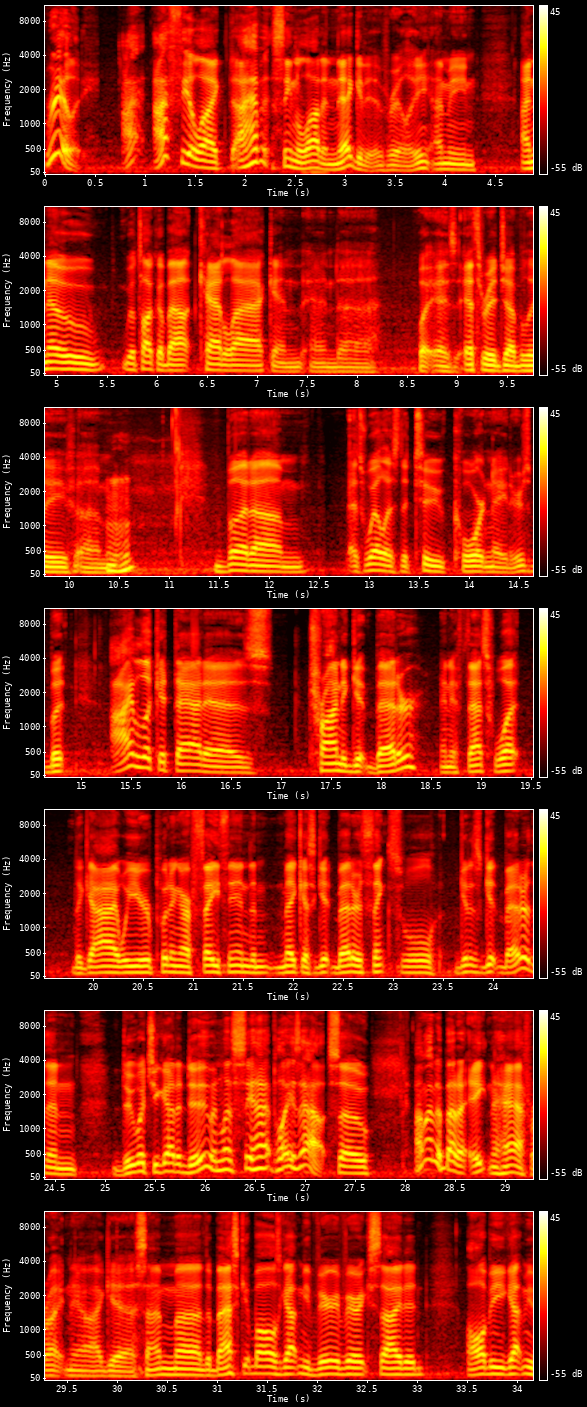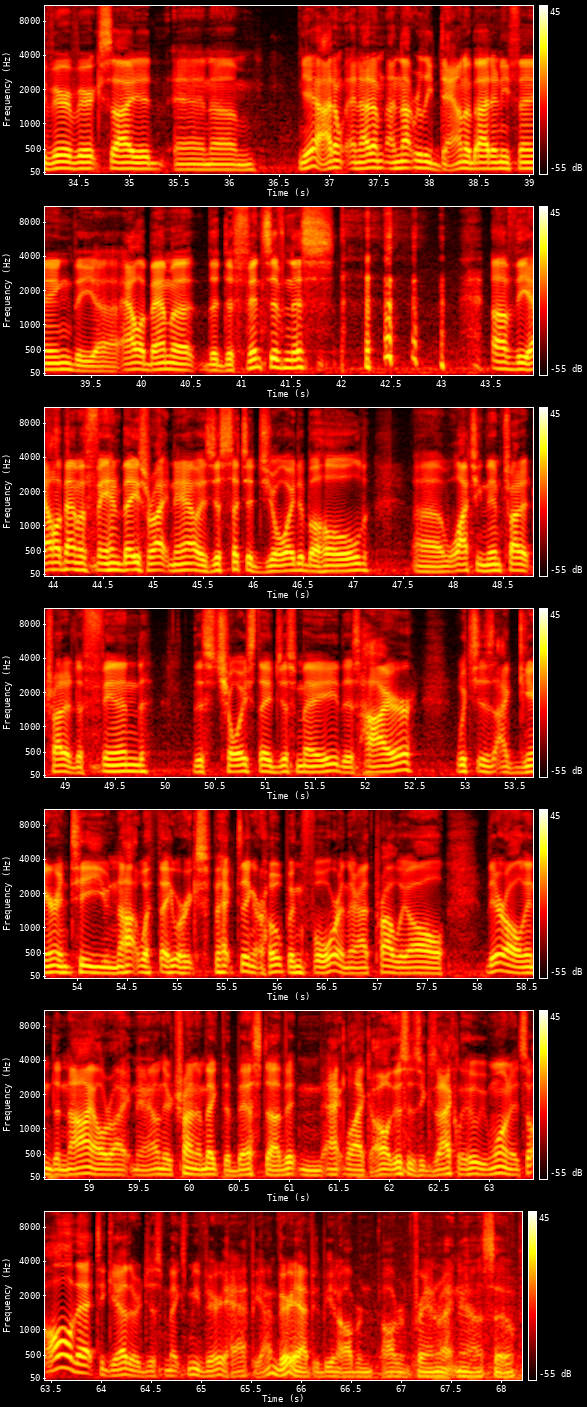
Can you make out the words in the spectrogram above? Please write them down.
Really? I, I feel like I haven't seen a lot of negative, really. I mean, I know we'll talk about Cadillac and, and uh, what as Etheridge, I believe, um, but um, as well as the two coordinators. But I look at that as trying to get better. And if that's what the guy we are putting our faith in to make us get better thinks will get us get better, then do what you got to do and let's see how it plays out. So I'm at about an eight and a half right now, I guess. I'm uh, the basketball's got me very, very excited. Aubie got me very, very excited, and um, yeah, I don't, and I don't, I'm not really down about anything. The uh, Alabama, the defensiveness of the Alabama fan base right now is just such a joy to behold. Uh, watching them try to try to defend this choice they've just made, this hire, which is I guarantee you not what they were expecting or hoping for, and they're probably all they're all in denial right now, and they're trying to make the best of it and act like, oh, this is exactly who we wanted. So all that together just makes me very happy. I'm very happy to be an Auburn Auburn fan right now. So,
